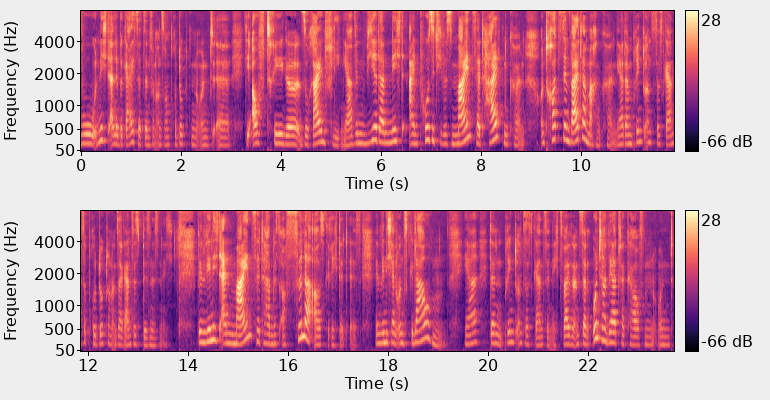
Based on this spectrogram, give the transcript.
wo nicht alle begeistert sind von unseren Produkten und äh, die Aufträge so reinfliegen, ja, wenn wir dann nicht ein positives Mindset halten können und trotzdem weitermachen können, ja, dann bringt uns das ganze Produkt und unser ganzes Business nicht. Wenn wir nicht ein Mindset haben, das auf Fülle ausgerichtet ist, wenn wir nicht an uns glauben, ja, dann bringt uns das Ganze nichts, weil wir uns dann unter Wert verkaufen und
